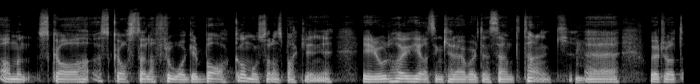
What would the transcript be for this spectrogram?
ja, men ska, ska ställa frågor bakom motståndarens backlinje. Erod har ju hela sin karriär varit en centertank. Mm. Eh, och jag tror att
